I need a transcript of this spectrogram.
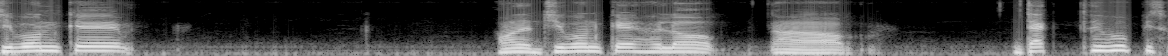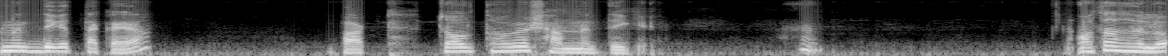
জীবনকে আমাদের জীবনকে হলো দেখতে হবে পিছনের দিকে তাকায়া, বাট চলতে হবে সামনের দিকে। হ্যাঁ। অর্থাৎ হলো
